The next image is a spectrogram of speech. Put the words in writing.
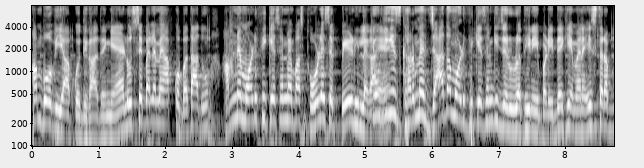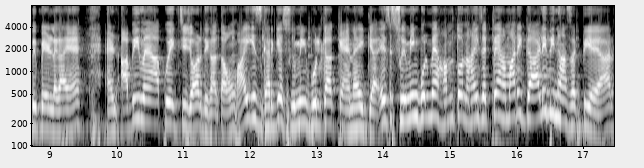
हम वो भी आपको दिखा देंगे। एंड उससे पहले मैं आपको बता दूँ हमने मॉडिफिकेशन में बस थोड़े से पेड़ ही लगाए क्योंकि इस घर में ज़्यादा मॉडिफिकेशन की ज़रूरत ही नहीं पड़ी। देखिए मैंने इस तरफ़ भी पेड़ लगाए हैं। एंड अभी मैं आपको एक चीज़ और दिखाता हूँ। भाई इस घर के स्विमिंग पूल का कहना ही क्या? इस स्विमिंग पूल में हम तो नहा ही सकते हैं। हमारी गाड़ी भी नहा सकती है यार।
